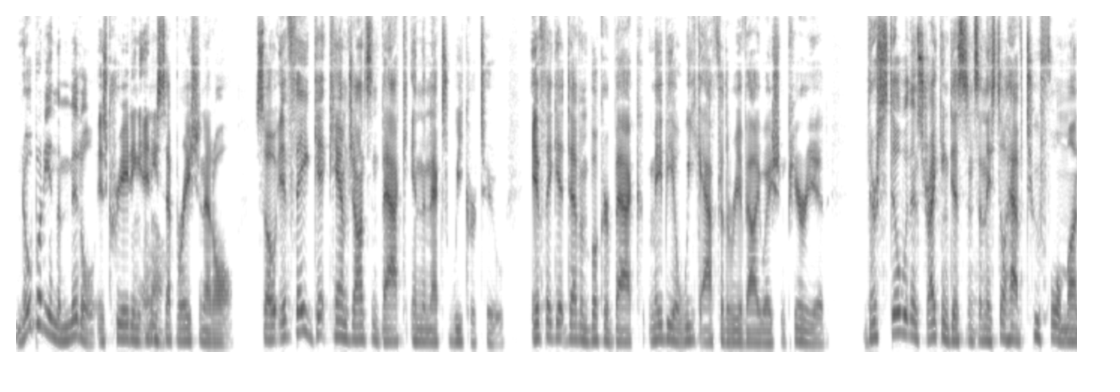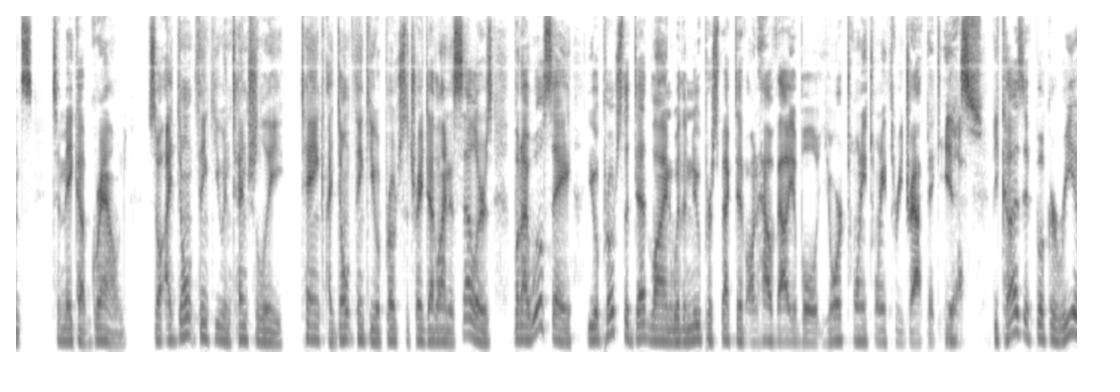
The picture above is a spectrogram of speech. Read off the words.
Nobody in the middle is creating any No. separation at all. So if they get Cam Johnson back in the next week or two, if they get Devin Booker back maybe a week after the reevaluation period, they're still within striking distance and they still have two full months to make up ground. So I don't think you intentionally tank. I don't think you approach the trade deadline as sellers, but I will say you approach the deadline with a new perspective on how valuable your 2023 draft pick is Yes. because if Booker re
